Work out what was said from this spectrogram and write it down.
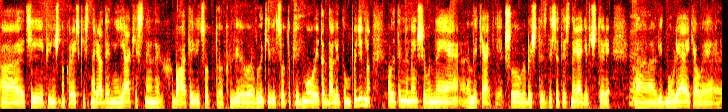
е, ці північно-корейські снаряди неякісні, в них багатий відсоток, великий відсоток відмови і так далі, і тому подібно. Але тим не менше вони летять. І Якщо, вибачте, з 10 снарядів 4 е, відмовляють, але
